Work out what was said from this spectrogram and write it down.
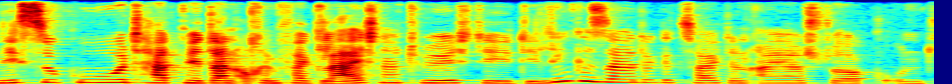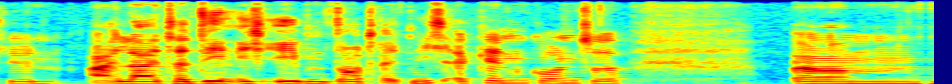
nicht so gut. Hat mir dann auch im Vergleich natürlich die, die linke Seite gezeigt, den Eierstock und den Eileiter, den ich eben dort halt nicht erkennen konnte. Ähm,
